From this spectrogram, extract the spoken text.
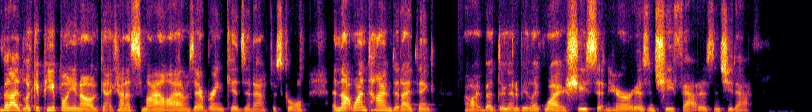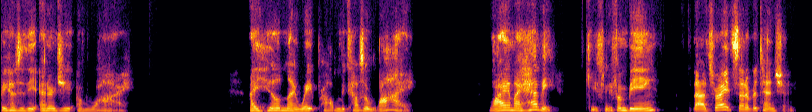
but I'd look at people, you know, kind of smile. I was there, bring kids in after school. And not one time did I think, oh, I bet they're going to be like, why is she sitting here? Or isn't she fat? Isn't she that? Because of the energy of why. I healed my weight problem because of why. Why am I heavy? Keeps me from being, that's right, center of attention.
